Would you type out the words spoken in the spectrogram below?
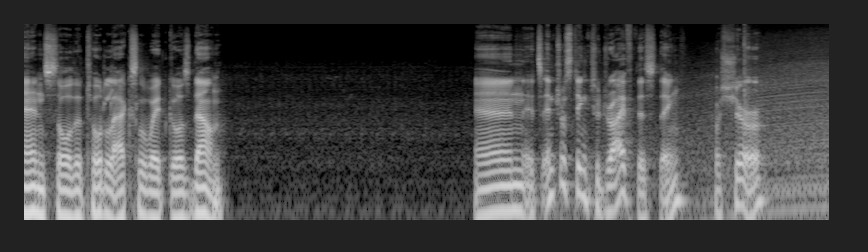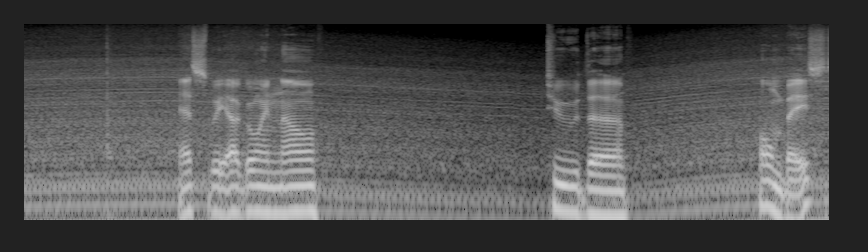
And so the total axle weight goes down. And it's interesting to drive this thing, for sure. As we are going now to the home base,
